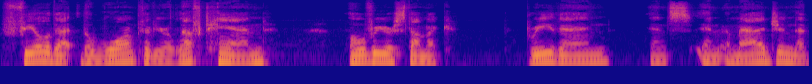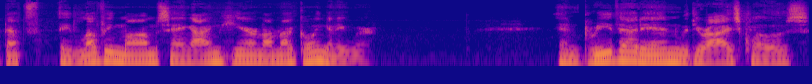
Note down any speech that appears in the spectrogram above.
feel that the warmth of your left hand over your stomach. Breathe in and, and imagine that that's a loving mom saying, I'm here and I'm not going anywhere. And breathe that in with your eyes closed.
